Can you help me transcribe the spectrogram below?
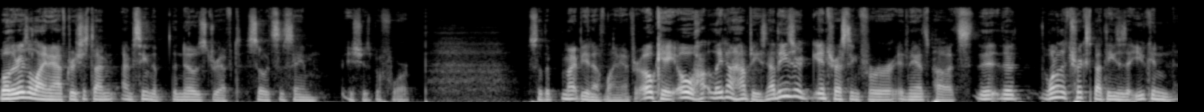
Well, there is a line after. It's just I'm, I'm seeing the, the nose drift, so it's the same issues before. So there might be enough line after. Okay, oh, lay down Humpties. Now, these are interesting for advanced pilots. The, the, one of the tricks about these is that you can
